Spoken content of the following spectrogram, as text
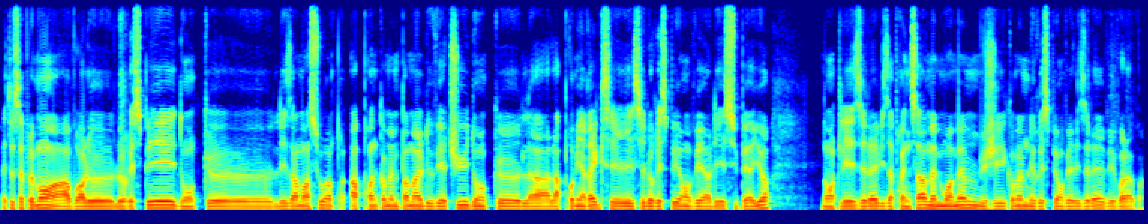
Bah, tout simplement avoir le, le respect. Donc, euh, les arts martiaux apprennent quand même pas mal de vertus. Donc, euh, la, la, première règle, c'est le respect envers les supérieurs. Donc, les élèves, ils apprennent ça. Même moi-même, j'ai quand même le respect envers les élèves. Et voilà quoi.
